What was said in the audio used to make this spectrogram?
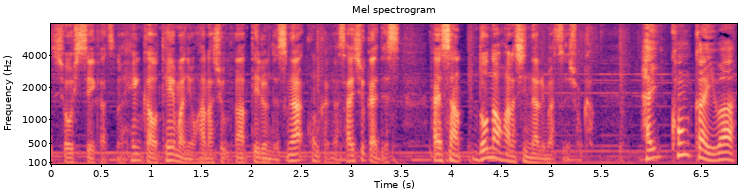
消費生活の変化をテーマにお話を伺っているんですが今回が最終回です。林さんどんなお話になりますでしょうか？はい今回は、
